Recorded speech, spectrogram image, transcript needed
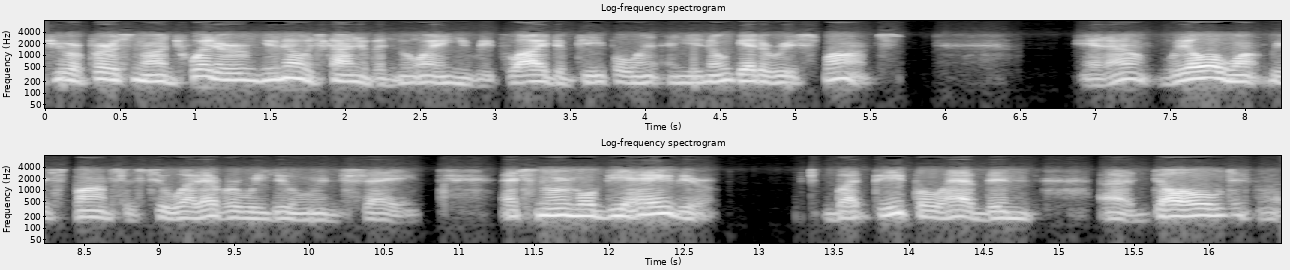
if you're a person on Twitter, you know it's kind of annoying. You reply to people and, and you don't get a response. You know, we all want responses to whatever we do and say. That's normal behavior. But people have been uh, dulled uh,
